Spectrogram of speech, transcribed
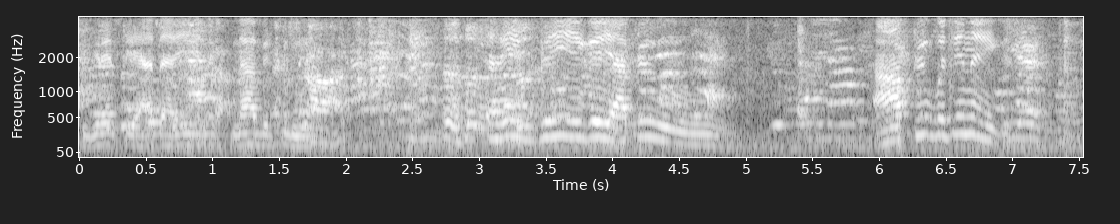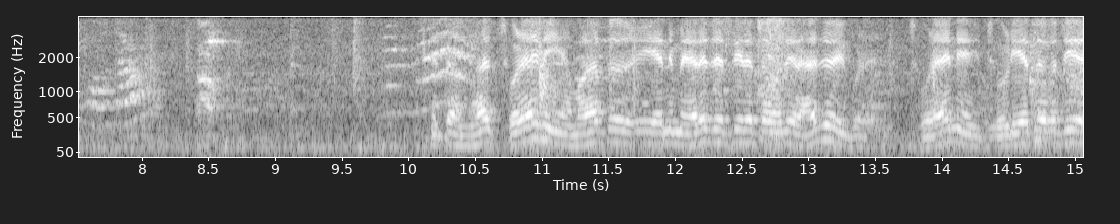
સિગરેટ યાદ આવી? ના બિલકુલ નહીં. ગઈ ગઈ આપ્યું. આપ્યું પછી નહીં અમારે છોડાય નહીં. અમારે તો એની મેરેજ હતી તો બધી રાહ જોવી પડે. છોડાય નહીં. છોડીએ તો બધી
